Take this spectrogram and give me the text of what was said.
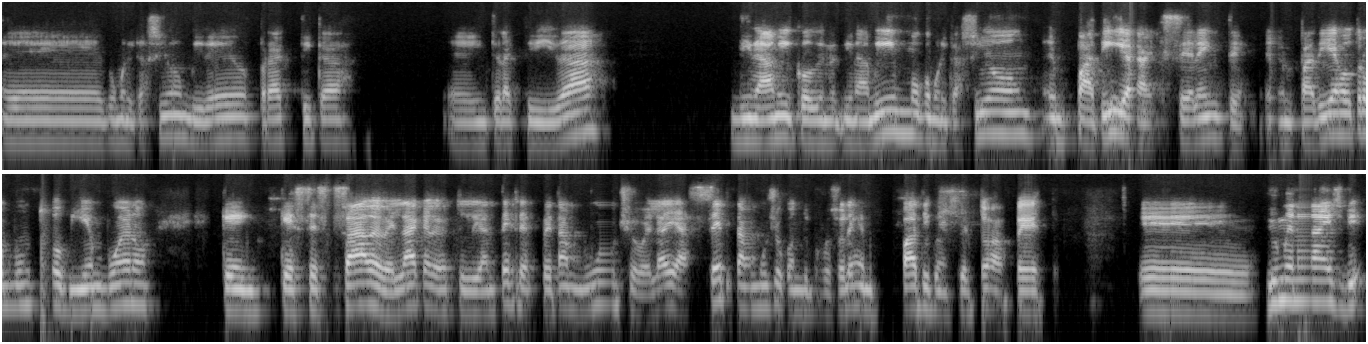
eh, comunicación, video, práctica, eh, interactividad, dinámico, dinamismo, comunicación, empatía, excelente. Empatía es otro punto bien bueno que, que se sabe, ¿verdad? Que los estudiantes respetan mucho, ¿verdad? Y aceptan mucho cuando el profesor es empático en ciertos aspectos. Eh, humanize,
